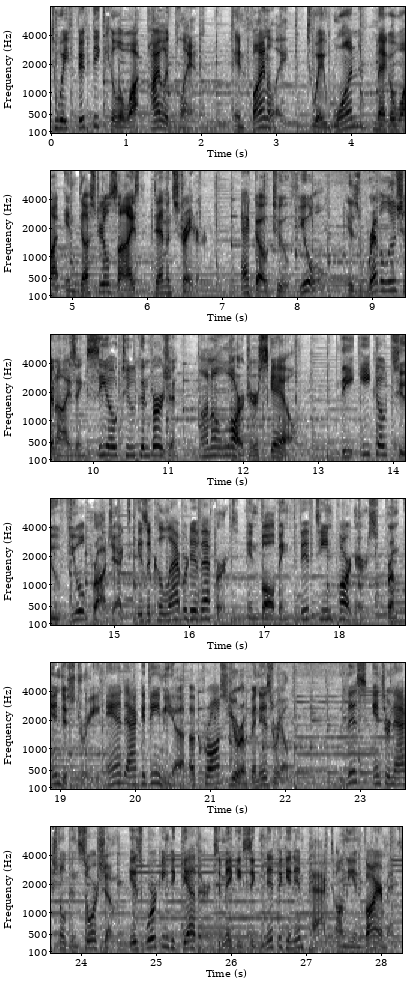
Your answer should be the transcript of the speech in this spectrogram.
to a 50 kilowatt pilot plant, and finally to a 1 megawatt industrial sized demonstrator. Eco2Fuel is revolutionizing CO2 conversion on a larger scale. The Eco2Fuel project is a collaborative effort involving 15 partners from industry and academia across Europe and Israel. This international consortium is working together to make a significant impact on the environment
